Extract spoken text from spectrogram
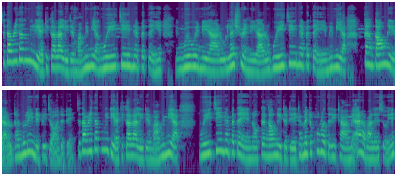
စက်တာရီတက်မီတွေရဲ့ဒီကလတ်လေးတွေမှာမိမိကငွေကြေးနဲ့ပတ်သက်ရင်ငွေဝင်နေတာတို့လက်ရွှင်နေတာတို့ငွေကြေးနဲ့ပတ်သက်ရင်မိမိကကံကောင်းနေတာတို့ဒါမျိုးလေးနဲ့တွေ့ကြအောင်တတ်တယ်စက်တာရီတက်မီတွေရဲ့ဒီကလတ်လေးတွေမှာမိမိကငွေကြေးနဲ့ပတ်သက်ရင်တော့ကံကောင်းနေတတ်တယ်ဒါပေမဲ့တခုတော့သတိထားရမယ်အဲ့ဒါဘာလဲဆိုရင်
